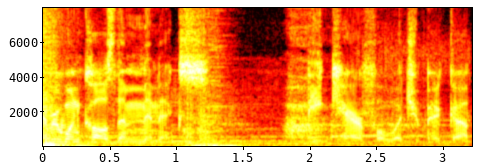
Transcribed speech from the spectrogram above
Everyone calls them mimics. Be careful what you pick up.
